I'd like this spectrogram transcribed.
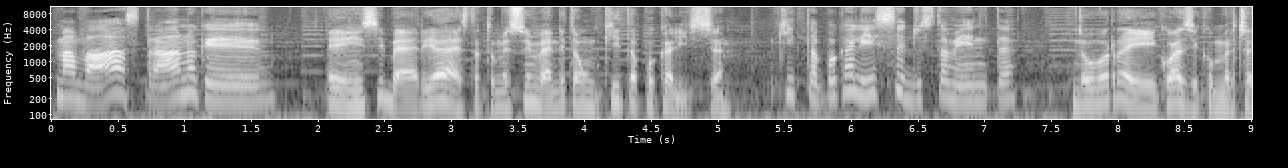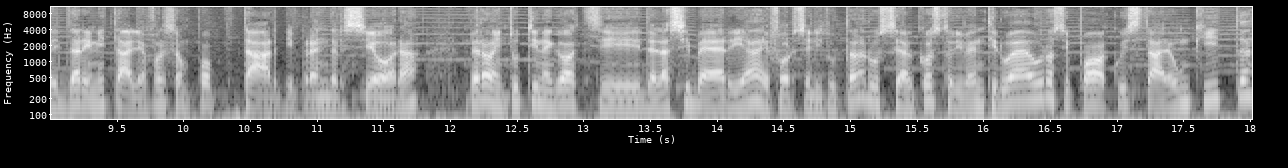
Ma va, strano che. E in Siberia è stato messo in vendita un kit Apocalisse kit Apocalisse, giustamente. Lo vorrei quasi commercializzare in Italia, forse è un po' tardi prendersi ora, però in tutti i negozi della Siberia e forse di tutta la Russia al costo di 22 euro si può acquistare un kit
